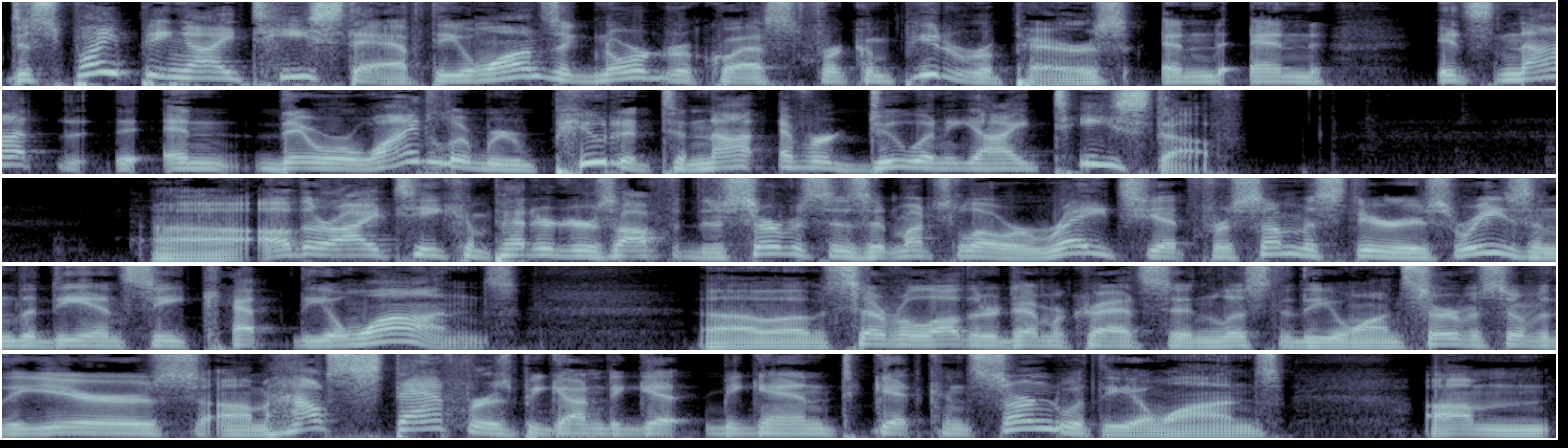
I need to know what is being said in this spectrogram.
despite being IT staff, the Awans ignored requests for computer repairs and and it's not and they were widely reputed to not ever do any IT stuff. Uh, other IT competitors offered their services at much lower rates, yet for some mysterious reason, the DNC kept the Awans. Uh, several other Democrats enlisted the Awan service over the years. Um, House staffers began to get began to get concerned with the Awans. Um,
